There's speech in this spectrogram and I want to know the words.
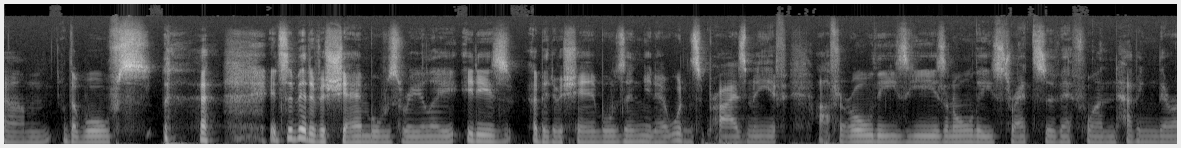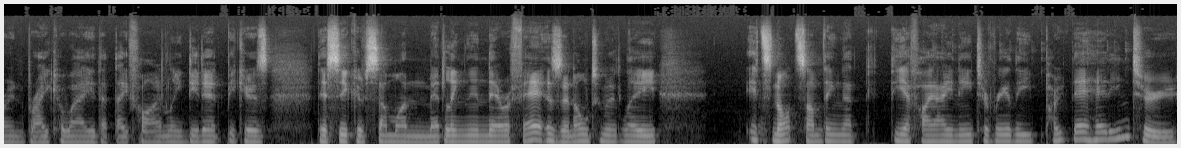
um, the Wolves. it's a bit of a shambles, really. It is a bit of a shambles, and you know, it wouldn't surprise me if, after all these years and all these threats of F1 having their own breakaway, that they finally did it because they're sick of someone meddling in their affairs, and ultimately, it's not something that the FIA need to really poke their head into.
